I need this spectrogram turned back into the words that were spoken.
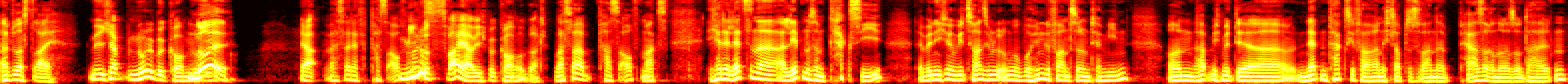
Ah, du hast drei. Nee, ich habe null bekommen. Null? Ja. Was war der Pass auf? Max? Minus zwei habe ich bekommen. Oh Gott. Was war, pass auf, Max. Ich hatte letztens ein Erlebnis im Taxi. Da bin ich irgendwie 20 Minuten irgendwo hingefahren zu einem Termin und habe mich mit der netten Taxifahrerin, ich glaube, das war eine Perserin oder so, unterhalten.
